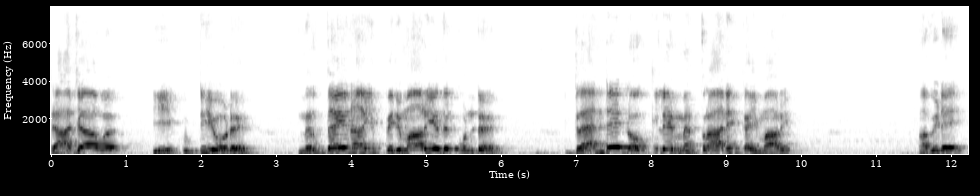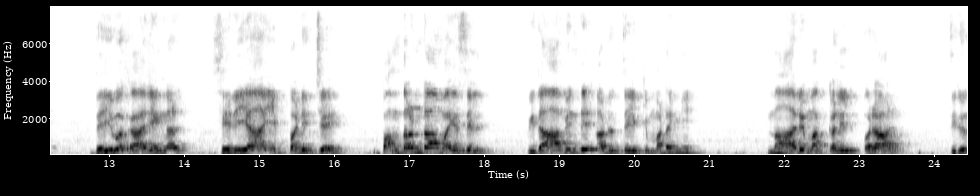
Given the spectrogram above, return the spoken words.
രാജാവ് ഈ കുട്ടിയോട് നിർദ്ദയനായി പെരുമാറിയത് കൊണ്ട് ഗ്ലാൻഡേ ലോക്കിലെ മെത്രാന് കൈമാറി. അവിടെ ദൈവകാര്യങ്ങൾ ശരിയായി പഠിച്ച് പന്ത്രണ്ടാം വയസ്സിൽ പിതാവിന്റെ അടുത്തേക്ക് മടങ്ങി. നാല് മക്കളിൽ ഒരാൾ തിരു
